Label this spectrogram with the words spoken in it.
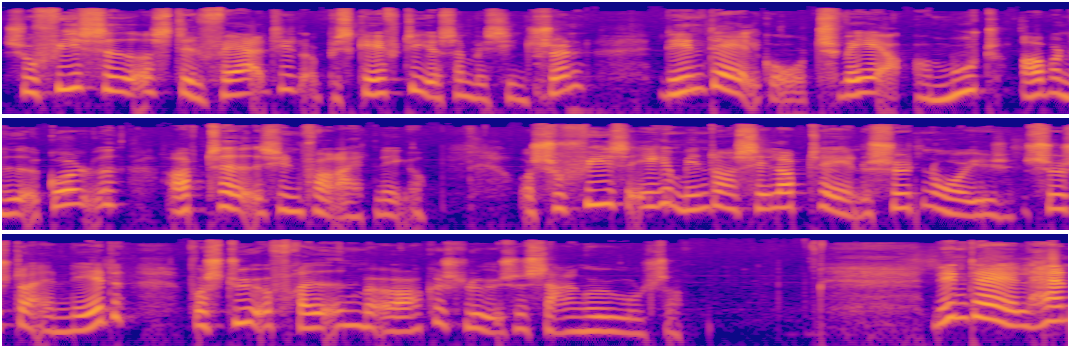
Sofie sidder stilfærdigt og beskæftiger sig med sin søn. Lindal går tvær og mut op og ned ad gulvet, optaget af sine forretninger. Og Sofies ikke mindre selvoptagende 17-årige søster Annette forstyrrer freden med ørkesløse sangøvelser. Lindahl han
